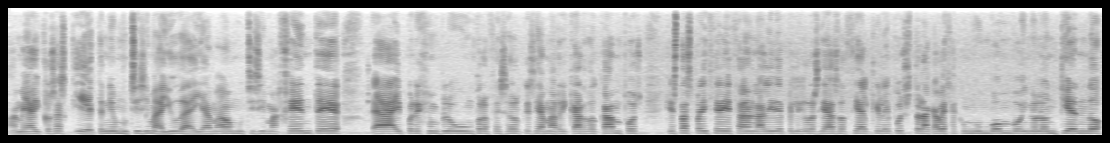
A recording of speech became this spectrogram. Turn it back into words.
A mí hay cosas que he tenido muchísima ayuda, he llamado a muchísima gente. O sea, hay, por ejemplo, un profesor que se llama Ricardo Campos, que está especializado en la ley de peligrosidad social, que le he puesto la cabeza como un bombo y no lo entiendo,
